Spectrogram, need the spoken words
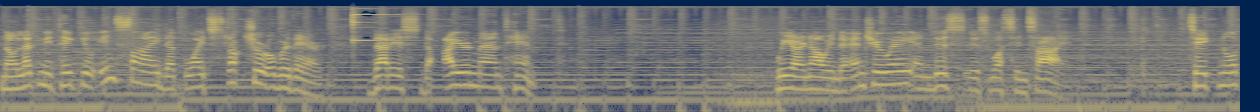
Now let me take you inside that white structure over there. That is the Ironman tent. We are now in the entryway and this is what's inside. Take note,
